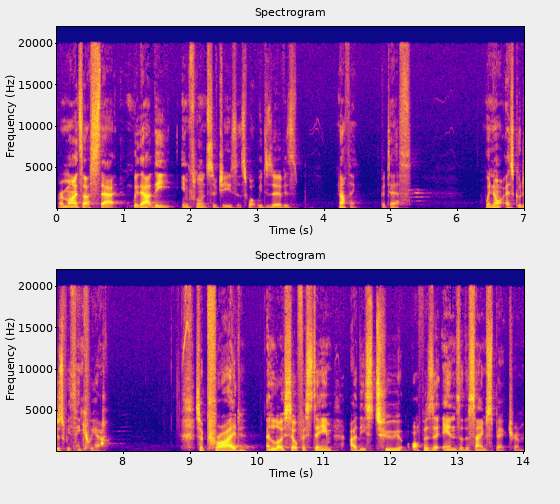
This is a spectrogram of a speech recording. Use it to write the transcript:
reminds us that without the influence of Jesus, what we deserve is nothing but death. We're not as good as we think we are. So, pride and low self esteem are these two opposite ends of the same spectrum.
